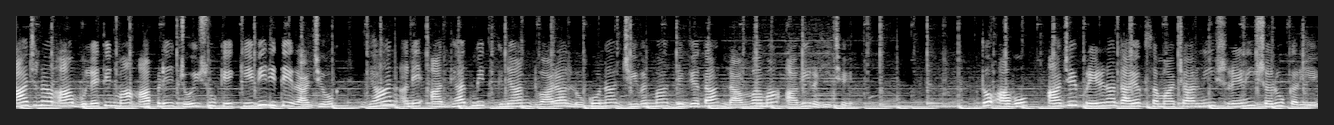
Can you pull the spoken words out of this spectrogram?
આજના આ બુલેટિનમાં આપણે જોઈશું કે કેવી રીતે રાજયોગ ધ્યાન અને આધ્યાત્મિક જ્ઞાન દ્વારા લોકોના જીવનમાં દિવ્યતા લાવવામાં આવી રહી છે. તો આવો આજે પ્રેરણાદાયક સમાચારની શ્રેણી શરૂ કરીએ,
